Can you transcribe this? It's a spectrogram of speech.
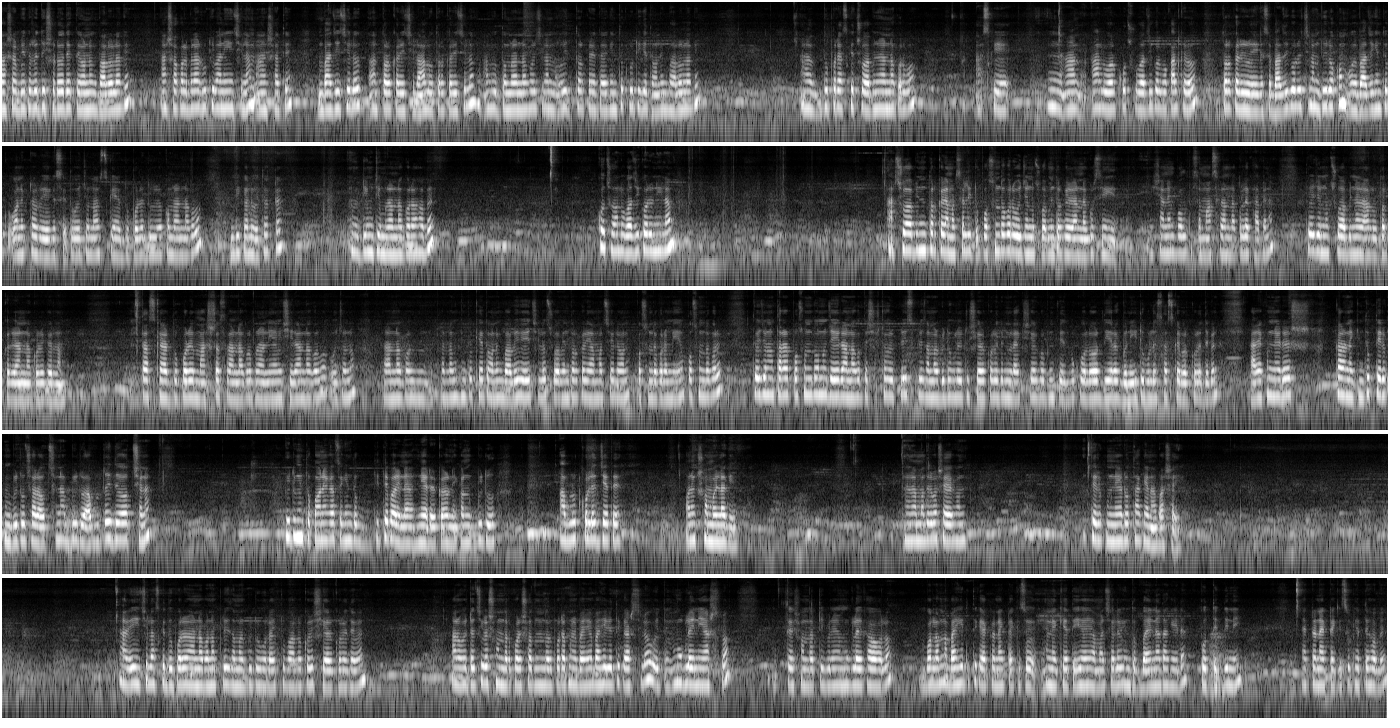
বাসার ভিতরে দৃশ্যটাও দেখতে অনেক ভালো লাগে। আর সকালবেলা রুটি বানিয়েছিলাম আর সাথে বাজি ছিল আর তরকারি ছিল, আলু তরকারি ছিল, আলুর দম রান্না করেছিলাম। ওই তরকারিটা কিন্তু রুটি খেতে অনেক ভালো লাগে। আর দুপুরে আজকে সোয়াবিন রান্না করব। আজকে আল- আর কচু বাজি করব। কালকেরও তরকারি রয়ে গেছে। বাজি করেছিলাম দুই রকম, ওই বাজি কিন্তু অনেকটা রয়ে গেছে। তো ওই জন্য আজকে দুপুরে দুই রকম রান্না করব। বিকালে হয়তো একটা ডিম টিম রান্না করা হবে। কচু আলু বাজি করে নিলাম। আর সোয়াবিন তরকারি আমার ছেলে একটু পছন্দ করে, ওই জন্য সোয়াবিন তরকারি রান্না করছি। ঈশানে বলতেছে, মাছ রান্না করলে খাবে না। তো ওই জন্য সোয়াবিন আর আলু তরকারি রান্না করে ফেললাম। আজকে আর দুপুরে মাছ টাছ রান্না করব না নিয়ে আমি সে রান্না করব, ওই জন্য রান্না করে, ফেললাম। কিন্তু খেতে অনেক ভালোই হয়েছিল। সোয়াবিন তরকারি আমার ছেলে অনেক পছন্দ করে, মেয়েও পছন্দ করে। তো ওই জন্য তার পছন্দ অনুযায়ী রান্না করতে চেষ্টা করি। প্লিজ প্লিজ আমার ভিডিওগুলো একটু শেয়ার করে দেবেন লাইক শেয়ার করবেন ফেসবুক ফলোয়ার দিয়ে রাখবেন ইউটিউবে সাবস্ক্রাইবার করে দেবেন। আর এখন নেটের কারণে কিন্তু এরকম ভিডিও ছাড়া হচ্ছে না, ভিডিও আপলোডই দেওয়া হচ্ছে না। ভিডিও কিন্তু অনেক আছে কিন্তু দিতে পারি না নেটের কারণে, কারণ ভিডিও আপলোড করলে যেতে অনেক সময় লাগে। আর আমাদের বাসায় এখন সেরকম নেটও থাকে না বাসায়। আর এই ছিল আজকে দুপুরে রান্না বান্না প্লিজ আমার ভিডিওগুলো একটু ভালো করে শেয়ার করে দেবেন। আর ওইটা ছিল সন্ধ্যার পরে সন্ধ্যার পরে আপনার বাইরে বাহিরে থেকে আসছিল, ওই মুগলাই নিয়ে আসলো। তো সন্ধ্যার টিফিনে মুগলাই খাওয়া হলো। বললাম, না বাহিরে থেকে একটা না একটা কিছু এনে খেতেই হয়। আমার ছেলে কিন্তু বাইনা থাকে এটা প্রত্যেক দিনই। একটা না একটা কিছু খেতে হবে।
